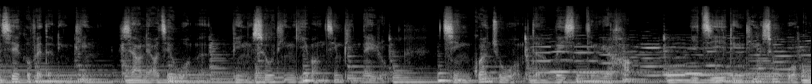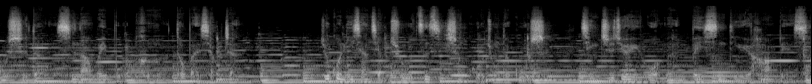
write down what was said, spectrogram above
感谢各位的聆听。想了解我们并收听以往精品内容，请关注我们的微信订阅号，以及聆听生活故事的新浪微博和豆瓣小站。如果你想讲述自己生活中的故事，请直接与我们微信订阅号联系。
